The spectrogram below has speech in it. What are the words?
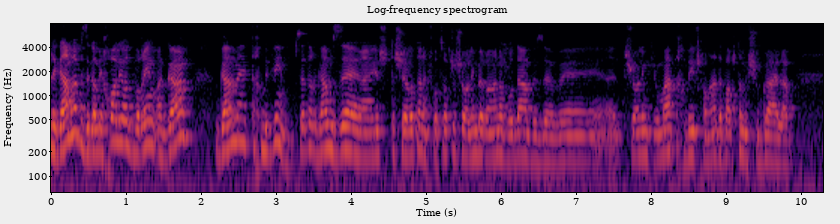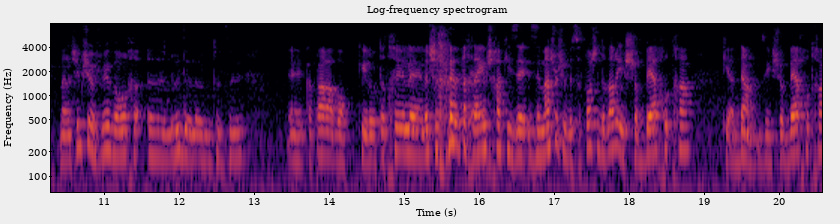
לגמרי, וזה גם יכול להיות דברים, אגב, גם אה, תחביבים, בסדר? גם זה, אה, יש את השאלות הנפוצות ששואלים ברעיון עבודה וזה, ושואלים כאילו, מה התחביב שלך, מה הדבר שאתה משוגע אליו? ואנשים שיושבים ואומרים לך, אה, לא יודע לענות על זה, אה, כפרה בוא, כאילו, תתחיל אה, לשכלל את החיים שלך, כי זה, זה משהו שבסופו של דבר ישבח אותך כאדם, זה ישבח אותך,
